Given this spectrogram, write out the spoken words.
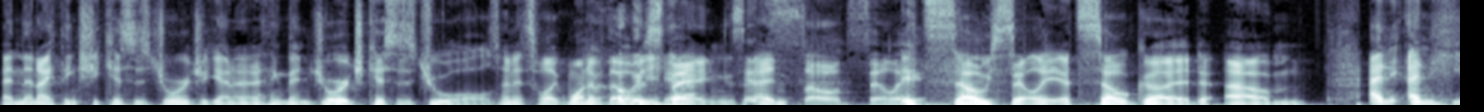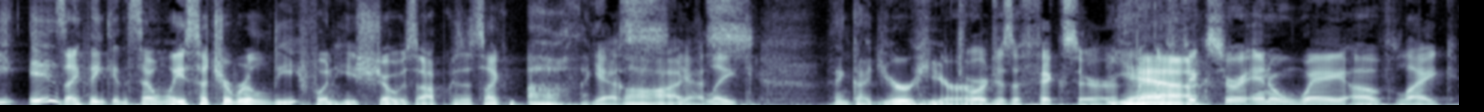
And then I think she kisses George again, and I think then George kisses Jules, and it's like one of Oh, those yeah. things. It's and so silly. It's so silly. It's so good. Um, and and he is, I think, in some ways, such a relief when he shows up because it's like, oh, thank Yes, God, yes. like, thank God you're here. George is a fixer. Yeah. a fixer in a way of like,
